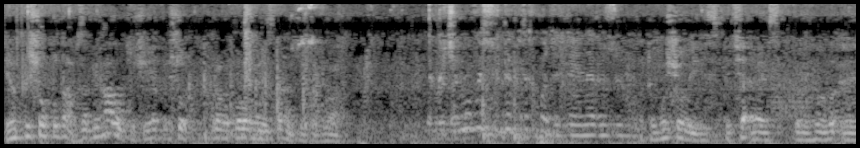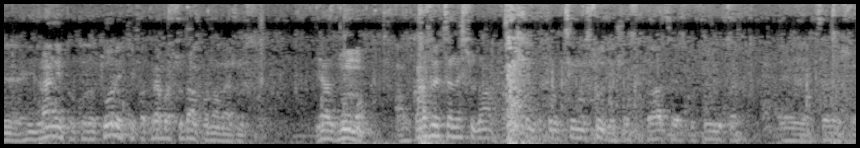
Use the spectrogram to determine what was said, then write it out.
Я прийшов куди? В забігаловку, чи я прийшов в правоохоронну інстанцію? Так чому ви сюди приходите, я не розумію. Тому що печа- е, з е, Генеральної прокуратури типу, треба сюди по належності. Я думав, а вказується не сюди, а ще корупційний суд, якщо ситуація стосується е, це лише.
